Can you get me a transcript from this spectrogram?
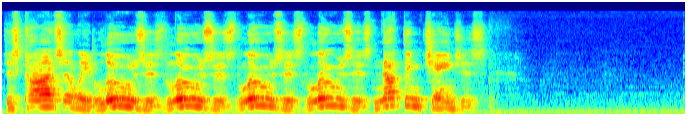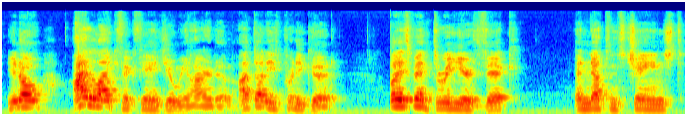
just constantly loses, loses, loses, loses. Nothing changes. You know, I like Vic Fangio we hired him. I thought he's pretty good. But it's been three years, Vic, and nothing's changed.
